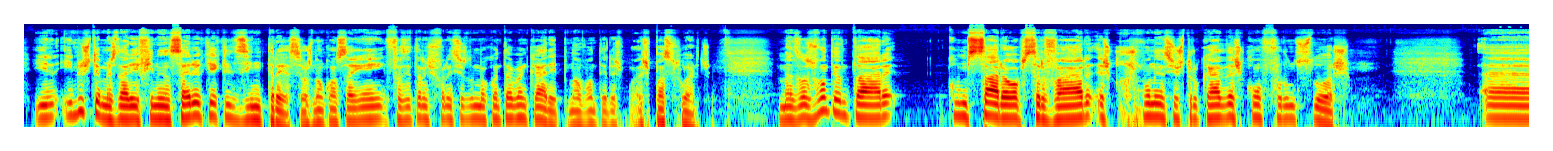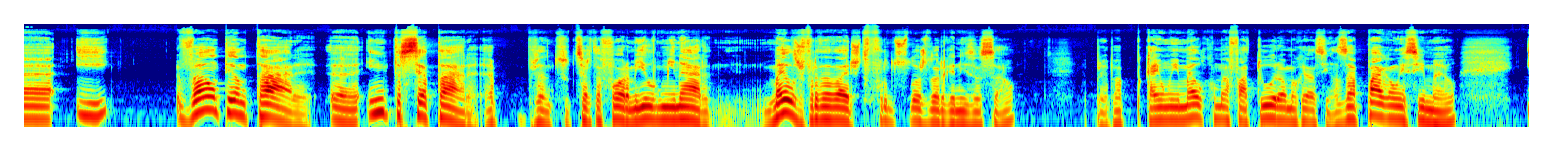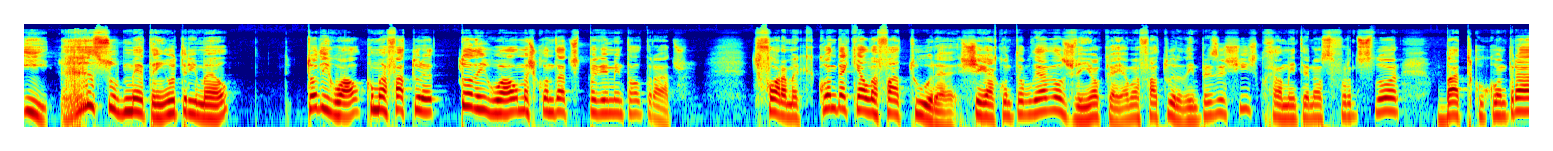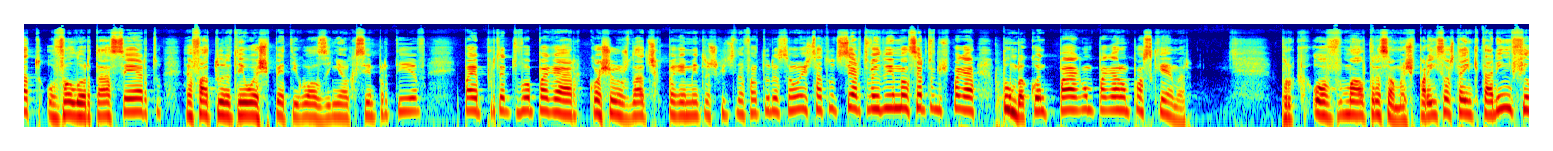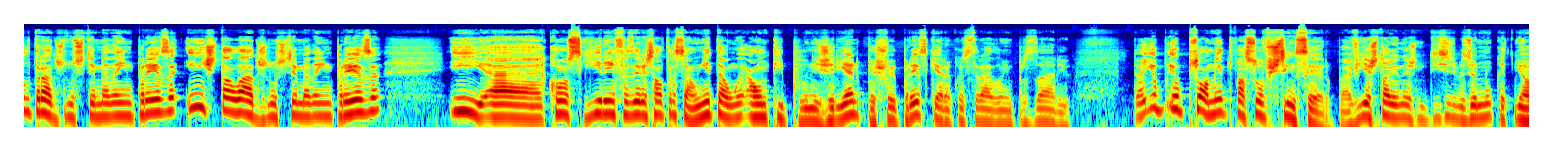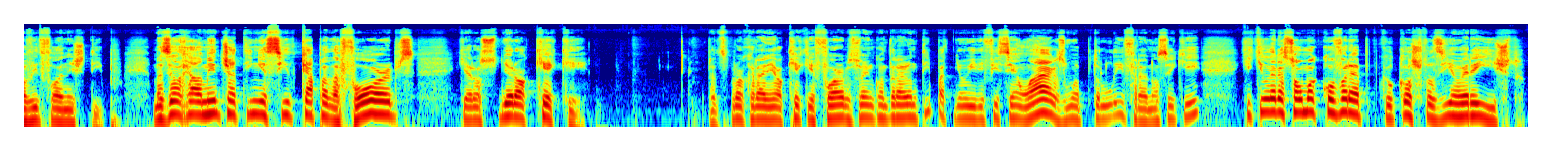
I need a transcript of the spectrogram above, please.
E, e, nos temas da área financeira, o que é que lhes interessa? Eles não conseguem fazer transferências de uma conta bancária, porque não vão ter as, as passwords. Mas eles vão tentar começar a observar as correspondências trocadas com fornecedores uh, e vão tentar uh, interceptar, uh, portanto, de certa forma, eliminar mails verdadeiros de fornecedores da organização. Cai um e-mail com uma fatura ou uma coisa assim, eles apagam esse e-mail e resubmetem outro e-mail, todo igual, com uma fatura toda igual, mas com dados de pagamento alterados de forma que quando aquela fatura chega à contabilidade, eles veem, ok, é uma fatura da empresa X, que realmente é nosso fornecedor, bate com o contrato, o valor está certo, a fatura tem o aspecto igualzinho ao que sempre teve, pá, portanto vou pagar. Quais são os dados de pagamento escritos na fatura? São está tudo certo, veio do e-mail certo, vamos pagar. Pumba, quando pagam, pagaram para o scammer. Porque houve uma alteração, mas para isso eles têm que estar infiltrados no sistema da empresa, instalados no sistema da empresa e uh, conseguirem fazer esta alteração. E então há um tipo nigeriano, que depois foi preso, que era considerado um empresário. Eu, eu pessoalmente, sou-vos sincero, pá, havia história nas notícias, mas eu nunca tinha ouvido falar neste tipo. Mas ele realmente já tinha sido capa da Forbes, que era o senhor Okeke. Para se procurarem Okeke Forbes, vão encontrar um tipo, tinha um edifício em Lagos, uma petrolífera, não sei o quê, que aquilo era só uma cover-up, porque o que eles faziam era isto.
